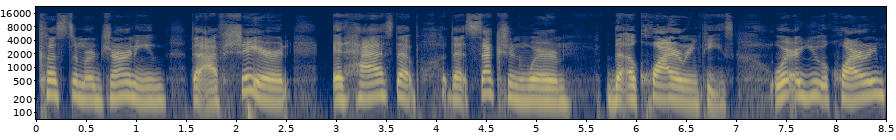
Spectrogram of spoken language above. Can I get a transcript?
customer journey that I've shared, it has that that section where the acquiring piece. Where are you acquiring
